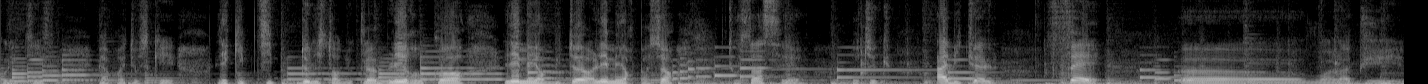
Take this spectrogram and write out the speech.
collectif puis après, tout ce qui est l'équipe type de l'histoire du club, les records, les meilleurs buteurs, les meilleurs passeurs. Tout ça, c'est euh, le truc habituel fait. Euh, voilà, puis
